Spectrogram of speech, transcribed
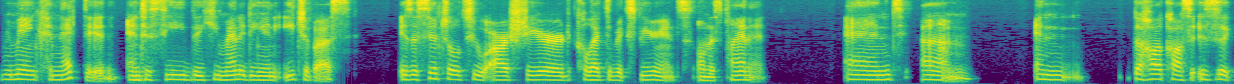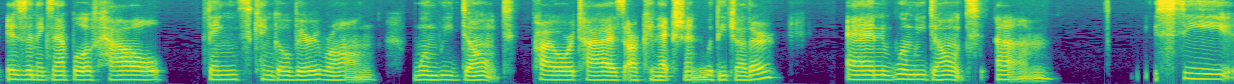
remain connected and to see the humanity in each of us is essential to our shared collective experience on this planet. And um, and the Holocaust is a, is an example of how things can go very wrong when we don't prioritize our connection with each other and when we don't um, see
